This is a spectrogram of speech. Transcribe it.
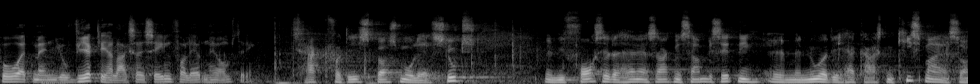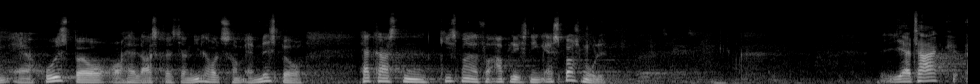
på, at man jo virkelig har lagt sig i selen for at lave den her omstilling. Tak for det. Spørgsmålet er slut. Men vi fortsætter, han har sagt, med samme besætning. Øh, men nu er det hr. Carsten Kismeier, som er hovedspørger, og hr. Lars Christian Lilleholdt, som er medspørger. Hr. Carsten Kismeier for oplæsning af spørgsmålet. Ja, tak.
